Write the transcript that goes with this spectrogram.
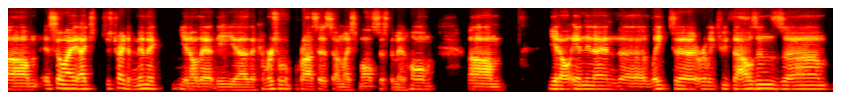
Um, so I, I, just tried to mimic, you know, the the uh, the commercial process on my small system at home. Um, you know, and in, in the late to early 2000s, um,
